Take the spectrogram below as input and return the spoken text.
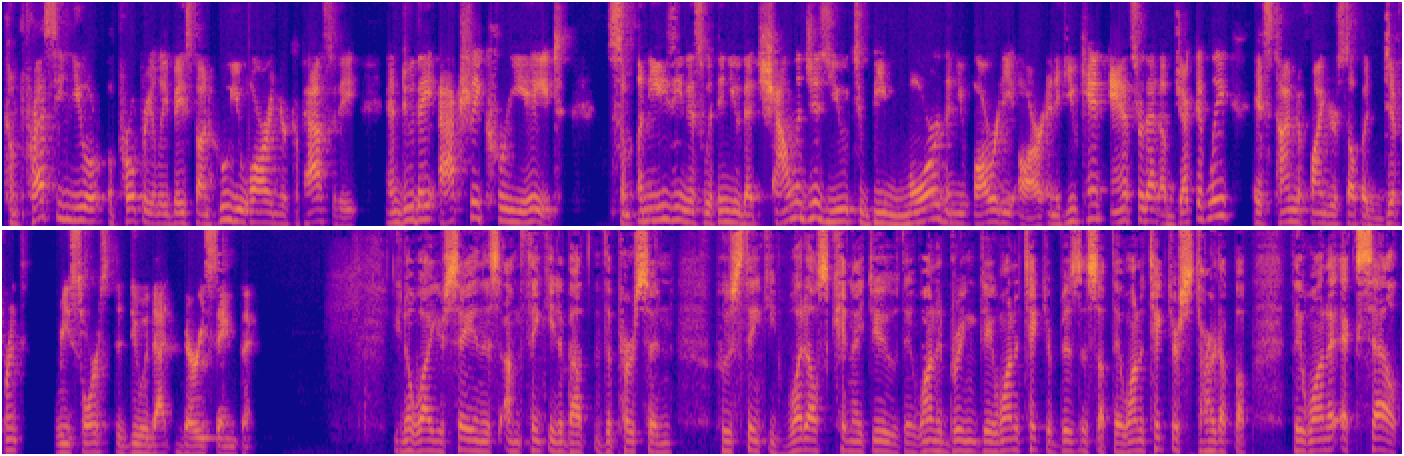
compressing you appropriately based on who you are and your capacity? And do they actually create some uneasiness within you that challenges you to be more than you already are? And if you can't answer that objectively, it's time to find yourself a different resource to do that very same thing. You know, while you're saying this, I'm thinking about the person who's thinking, what else can I do? They want to bring, they want to take your business up. They want to take their startup up. They want to excel.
